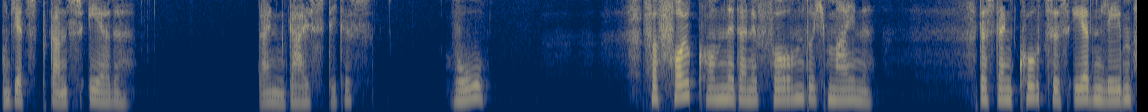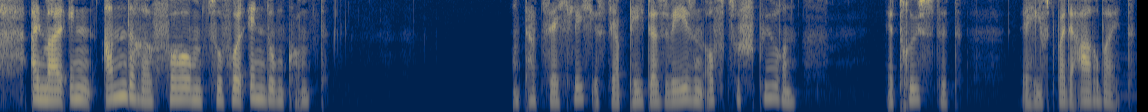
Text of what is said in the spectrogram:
und jetzt ganz Erde. Dein Geistiges? Wo? Vervollkommne deine Form durch meine. dass dein kurzes Erdenleben einmal in anderer Form zur Vollendung kommt. Und tatsächlich ist ja Peters Wesen oft zu spüren. Er tröstet, er hilft bei der Arbeit,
